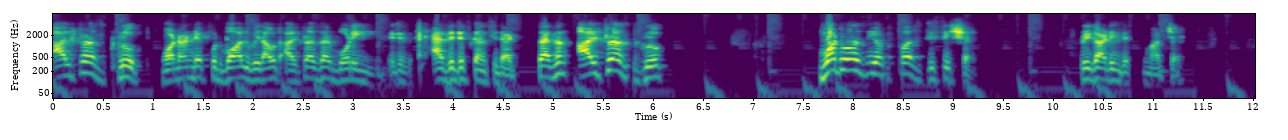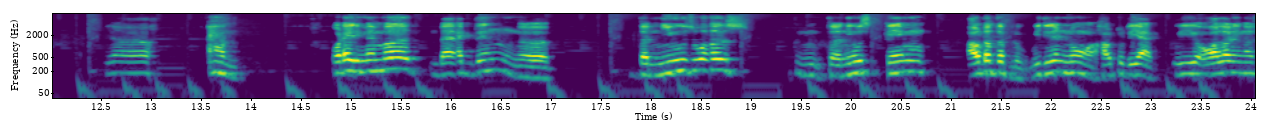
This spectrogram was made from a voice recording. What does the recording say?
ultras group, modern day football without ultras are boring. It is as it is considered. So as an ultras group, what was your first decision regarding this merger? Yeah. what I remember back then, uh, the news was the news came out of the blue. We didn't know how to react. We all are in a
